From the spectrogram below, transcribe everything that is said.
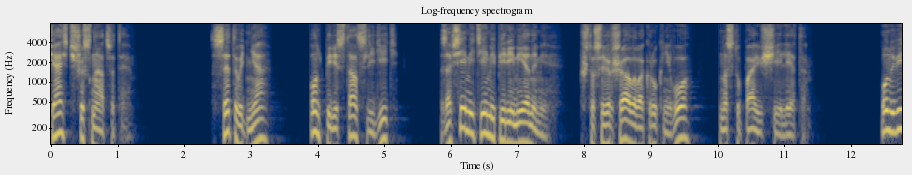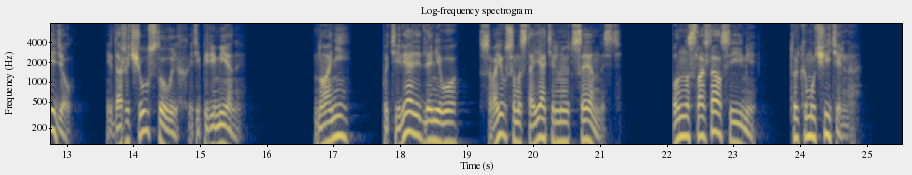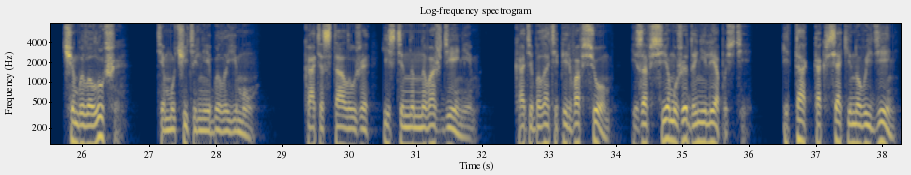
Часть шестнадцатая. С этого дня он перестал следить за всеми теми переменами, что совершало вокруг него наступающее лето. Он видел и даже чувствовал их, эти перемены, но они потеряли для него свою самостоятельную ценность. Он наслаждался ими только мучительно. Чем было лучше, тем мучительнее было ему. Катя стала уже истинным наваждением. Катя была теперь во всем, и за всем уже до нелепостей. И так, как всякий новый день,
